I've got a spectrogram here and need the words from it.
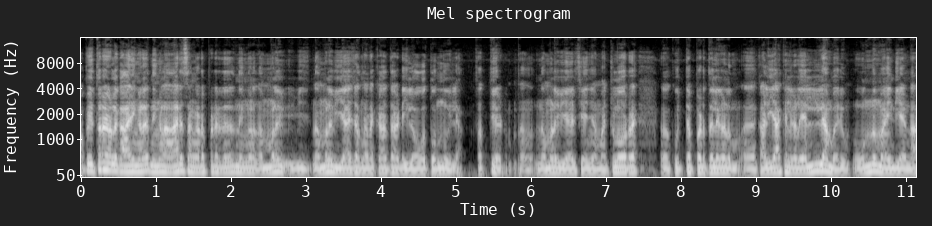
അപ്പോൾ ഇത്രയുള്ള കാര്യങ്ങൾ നിങ്ങൾ ആരും സങ്കടപ്പെടരുത്. നിങ്ങൾ നമ്മൾ നമ്മൾ വിചാരിച്ചാൽ നടക്കാത്തതായിട്ട് ഈ ലോകത്തൊന്നുമില്ല. സത്യമായിട്ടും. നമ്മൾ വിചാരിച്ചു കഴിഞ്ഞാൽ മറ്റുള്ളവരുടെ കുറ്റപ്പെടുത്തലുകളും കളിയാക്കലുകളും എല്ലാം വരും. ഒന്നും മൈൻഡ് ചെയ്യണ്ട.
